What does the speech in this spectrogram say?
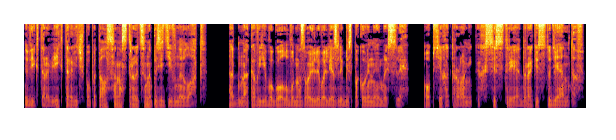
Виктор Викторович попытался настроиться на позитивный лад. Однако в его голову назойливо лезли беспокойные мысли. О психотрониках, сестре, драке студентов.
